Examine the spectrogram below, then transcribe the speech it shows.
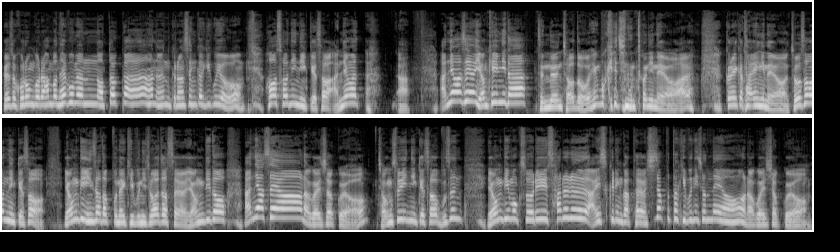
그래서 그런 거를 한번 해보면 어떨까 하는 그런 생각이고요. 허선이님께서 안녕하, 아, 안녕하세요. 영케입니다. 듣는 저도 행복해지는 톤이네요. 아유, 그러니까 다행이네요. 조서원님께서 영디 인사 덕분에 기분이 좋아졌어요. 영디도 안녕하세요. 라고 해주셨고요. 정수희님께서 무슨 영디 목소리 사르르 아이스크림 같아요. 시작부터 기분이 좋네요. 라고 해주셨고요.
